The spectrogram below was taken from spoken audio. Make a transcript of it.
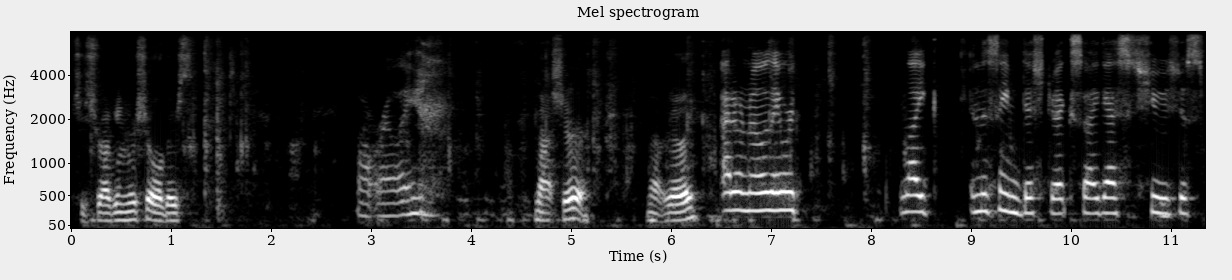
She's shrugging her shoulders. Not really. Not sure. Not really. I don't know. They were like in the same district, so I guess she was just,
